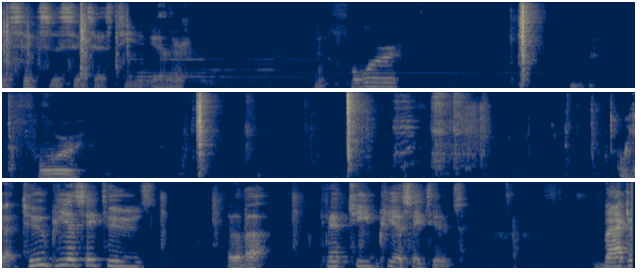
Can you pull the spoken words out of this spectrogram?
put the six and six ST together. And four, four. We got two PSA twos and about 15 PSA twos. Back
